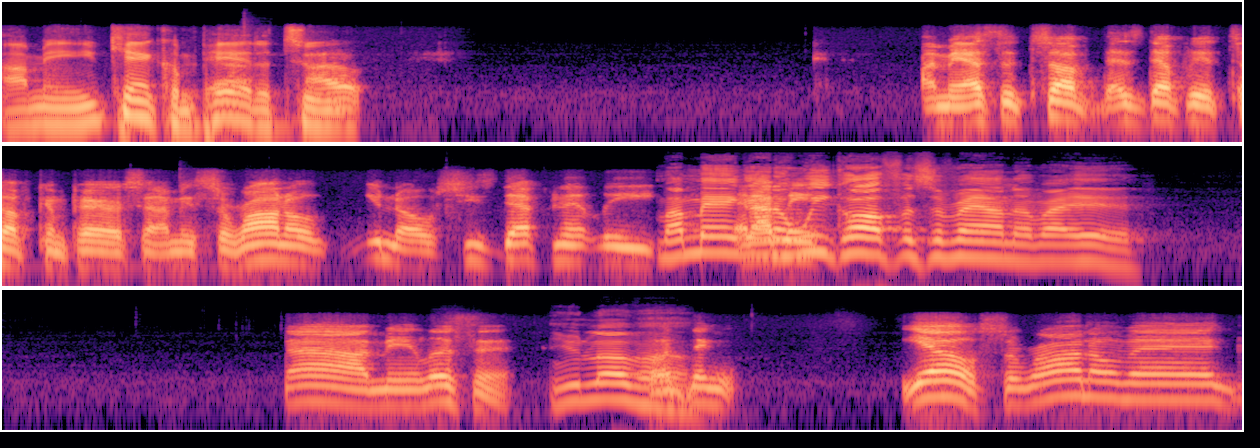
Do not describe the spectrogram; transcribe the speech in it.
I mean, you can't compare the two. I mean, that's a tough. That's definitely a tough comparison. I mean, Serrano, you know, she's definitely my man got I a mean- week off for Serrano right here. Nah, I mean, listen. You love her. One thing, yo, Serrano, man.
